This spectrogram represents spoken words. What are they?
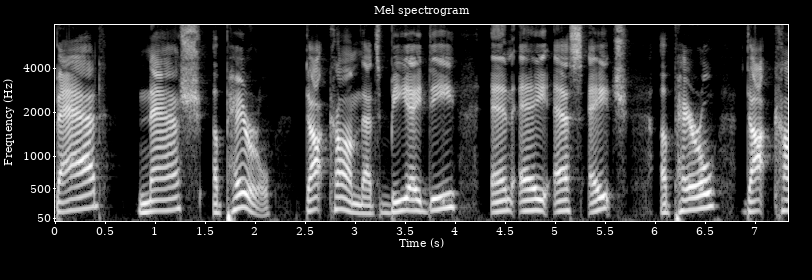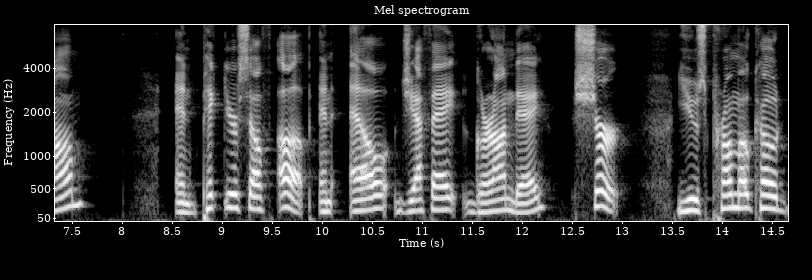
badnashapparel.com, that's B A D N A S H apparel.com and pick yourself up an El Jefe Grande shirt Use promo code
